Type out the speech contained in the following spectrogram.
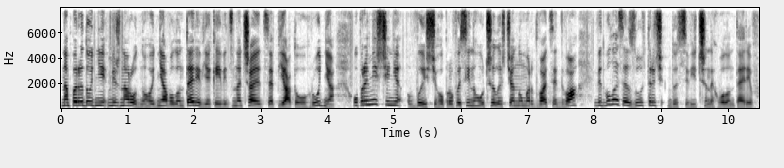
Напередодні Міжнародного дня волонтерів, який відзначається 5 грудня, у приміщенні Вищого професійного училища номер 22 відбулася зустріч досвідчених волонтерів.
